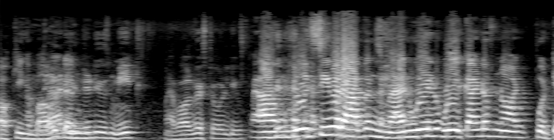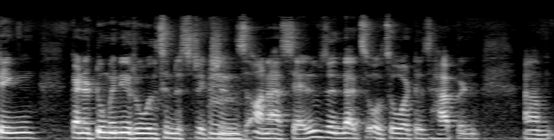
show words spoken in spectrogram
talking I'm about glad you and introduced meat. I've always told you. um, we'll see what happens man we're, we're kind of not putting kind of too many rules and restrictions Hmm. on ourselves and that's also what has happened um,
